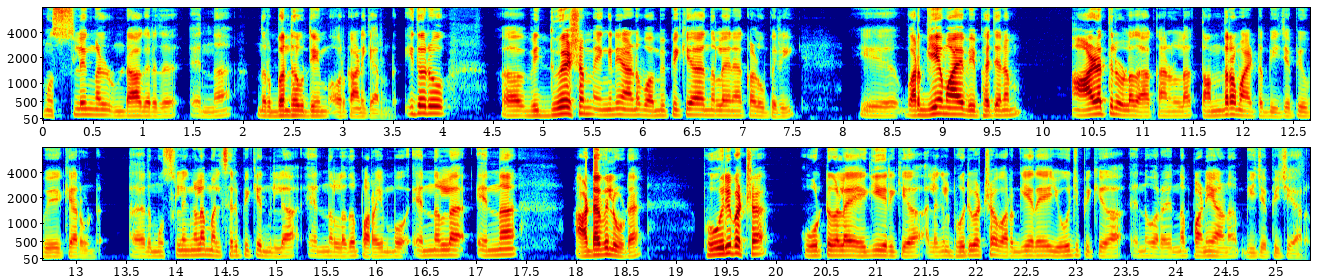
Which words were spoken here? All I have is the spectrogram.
മുസ്ലിങ്ങൾ ഉണ്ടാകരുത് എന്ന് നിർബന്ധ ബുദ്ധിയും അവർ കാണിക്കാറുണ്ട്. ഇതൊരു വിദ്വേഷം എങ്ങനെയാണ് വമിപ്പിക്കുക എന്നുള്ളതിനേക്കാൾ ഉപരി വർഗീയമായ വിഭജനം ആഴത്തിലുള്ളതാക്കാനുള്ള തന്ത്രമായിട്ട് ബി ജെ പി ഉപയോഗിക്കാറുണ്ട്. അതായത് മുസ്ലിങ്ങളെ മത്സരിപ്പിക്കുന്നില്ല എന്നുള്ളത് പറയുമ്പോൾ എന്നുള്ള എന്ന അടവിലൂടെ ഭൂരിപക്ഷ വോട്ടുകളെ ഏകീകരിക്കുക അല്ലെങ്കിൽ ഭൂരിപക്ഷ വർഗീയതയെ യോജിപ്പിക്കുക എന്ന് പറയുന്ന പണിയാണ് ബി ജെ പി ചെയ്യാറ്.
